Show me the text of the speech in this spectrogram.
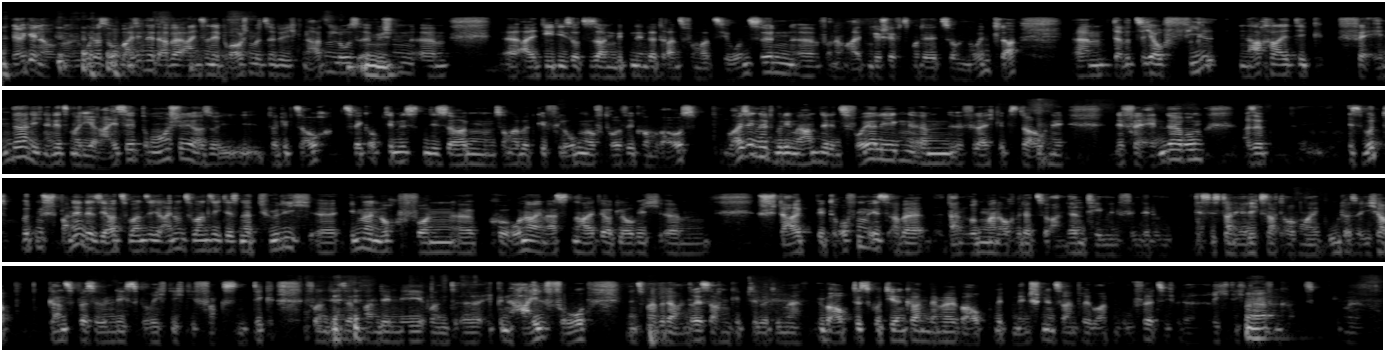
Ja, genau. Oder so, weiß ich nicht. Aber einzelne Branchen wird es natürlich gnadenlos mhm. erwischen. Ähm, äh, all die, die sozusagen mitten in der Transformation sind, äh, von einem alten Geschäftsmodell zum neuen, klar. Ähm, da wird sich auch viel nachhaltig verändern. Ich nenne jetzt mal die Reisebranche. Also da gibt es auch Zweckoptimisten, die sagen, im Sommer wird geflogen, auf Teufel komm raus. Weiß ich nicht, würde ich meine Hand nicht ins Feuer legen. Ähm, vielleicht gibt es da auch eine, eine Veränderung. Also es wird, wird ein spannendes Jahr 2021, das natürlich äh, immer noch von äh, Corona im ersten Halbjahr, glaube ich, ähm, stark betroffen ist, aber dann irgendwann auch wieder zu anderen Themen findet. Und das ist dann ehrlich gesagt auch mal gut. Also ich habe ganz persönlich so richtig die Faxen dick von dieser Pandemie und äh, ich bin heilfroh, wenn es mal wieder andere Sachen gibt, über die man überhaupt diskutieren kann, wenn man überhaupt mit Menschen in seinem privaten Umfeld sich wieder richtig treffen kann.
